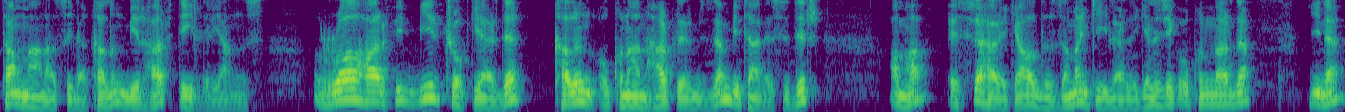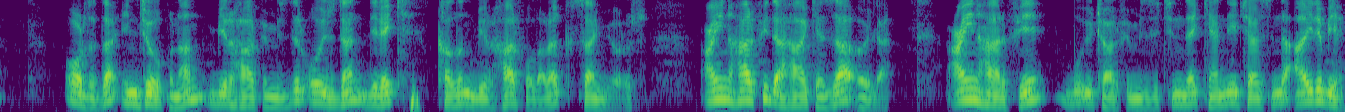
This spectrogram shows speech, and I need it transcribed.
Tam manasıyla kalın bir harf değildir yalnız. Ra harfi birçok yerde kalın okunan harflerimizden bir tanesidir. Ama esre hareke aldığı zaman ki ileride gelecek okunlarda yine orada da ince okunan bir harfimizdir. O yüzden direkt kalın bir harf olarak saymıyoruz. Ayn harfi de hakeza öyle. Ayn harfi bu üç harfimiz için de kendi içerisinde ayrı bir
